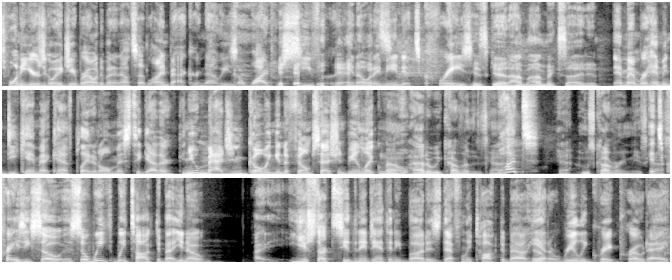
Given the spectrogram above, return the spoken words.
20 years ago, AJ Brown would have been an outside linebacker. Now he's a wide receiver. you know what I mean? It's crazy. It's good. I'm I'm excited. I remember him and DK Metcalf played at Ole Miss together. Can you mm-hmm. imagine going into film session being like, No, how do we cover these guys? What? Yeah, who's covering these guys? It's crazy. So so we we talked about you know. I, you start to see the names. Anthony Budd is definitely talked about. He had a really great pro day.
